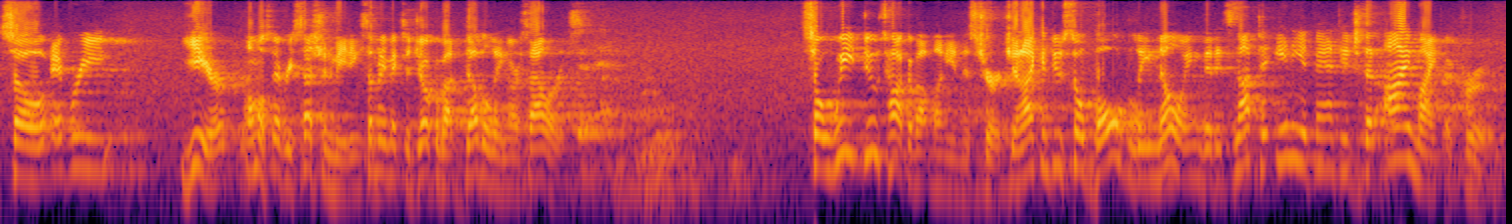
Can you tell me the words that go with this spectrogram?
So every year, almost every session meeting, somebody makes a joke about doubling our salaries. So we do talk about money in this church, and I can do so boldly knowing that it's not to any advantage that I might accrue.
